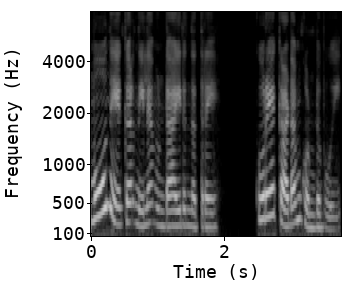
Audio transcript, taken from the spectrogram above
മൂന്ന് ഏക്കർ നിലമുണ്ടായിരുന്നത്രേ. കുറെ കടം കൊണ്ടുപോയി.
